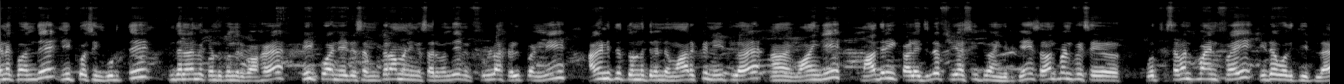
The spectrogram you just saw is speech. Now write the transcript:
எனக்கு வந்து நீட் கோச்சிங் கொடுத்து இந்த நிலைமை கொண்டு வந்திருக்காங்க. NEET coordinator sir Muthuramalinga sir வந்து எனக்கு ஃபுல்லாக ஹெல்ப் பண்ணி ஐநூற்றி தொண்ணூற்றி ரெண்டு மார்க்கு நீட்டில் நான் வாங்கி மதுரை காலேஜில் ஃப்ரீயாக சீட் வாங்கியிருக்கேன். Seven point five seven point five இடஒதுக்கீட்டில்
